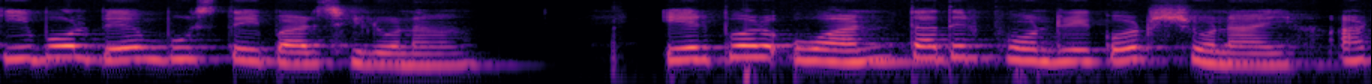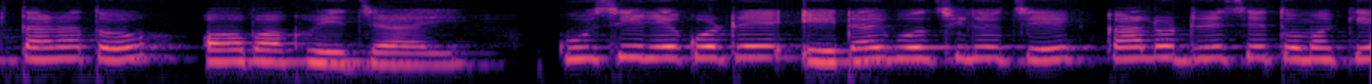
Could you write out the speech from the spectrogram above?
কি বলবে বুঝতেই পারছিল না। এরপর ওয়ান তাদের ফোন রেকর্ড শোনায় আর তারা তো অবাক হয়ে যায়। কুচি রেকর্ডে এটাই বলছিল যে কালো ড্রেসে তোমাকে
